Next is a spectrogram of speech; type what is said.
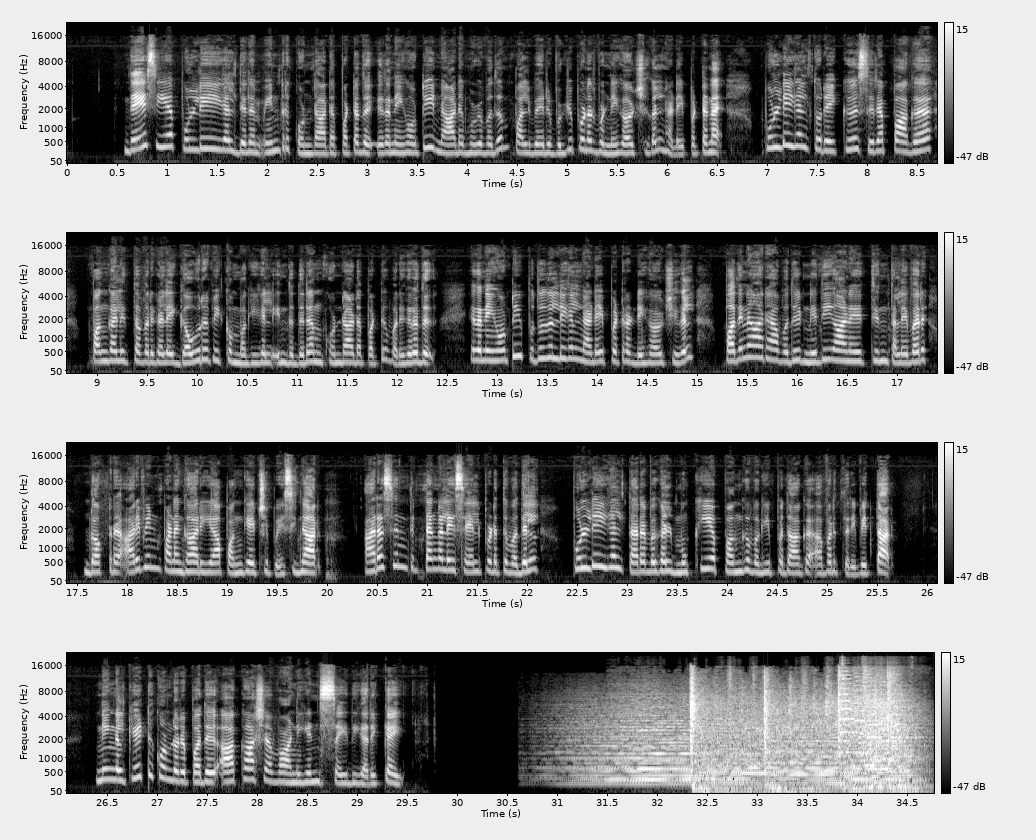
தேசிய புள்ளியியல் தினம் இன்று கொண்டாடப்பட்டது. இதனையொட்டி நாடு முழுவதும் பல்வேறு விழிப்புணர்வு நிகழ்ச்சிகள் நடைபெற்றன. புள்ளியியல் துறைக்கு சிறப்பாக பங்களித்தவர்களை கௌரவிக்கும் வகையில் இந்த தினம் கொண்டாடப்பட்டு வருகிறது. இதனையொட்டி புதுதில்லியில் நடைபெற்ற நிகழ்ச்சியில் பதினாறாவது நிதி ஆணையத்தின் தலைவர் டாக்டர் அரவிந்த் பனகாரியா பங்கேற்று பேசினார். அரசின் திட்டங்களை செயல்படுத்துவதில் புள்ளியியல் தரவுகள் முக்கிய பங்கு வகிப்பதாக அவர் தெரிவித்தார். நீங்கள் கேட்டுக்கொண்டிருப்பது ஆகாஷவாணியின் செய்தி அறிக்கை.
